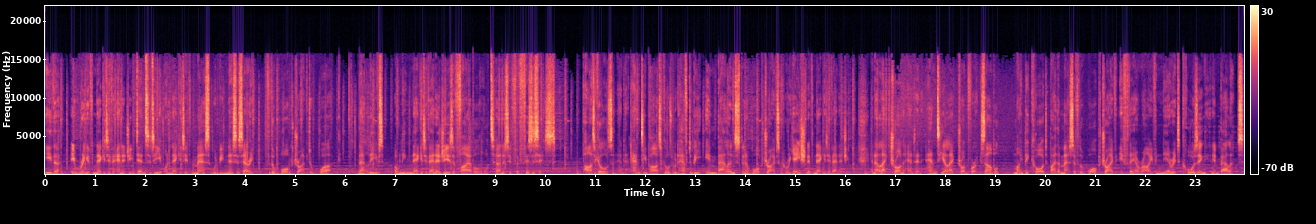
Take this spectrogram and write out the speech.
Either a ring of negative energy density or negative mass would be necessary for the warp drive to work. That leaves only negative energy as a viable alternative for physicists. Particles and antiparticles would have to be imbalanced in a warp drive's creation of negative energy. An electron and an anti-electron, for example, might be caught by the mass of the warp drive if they arrive near it, causing an imbalance.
